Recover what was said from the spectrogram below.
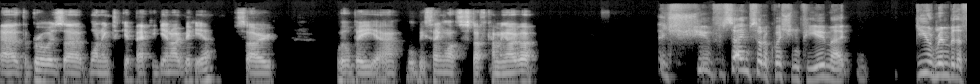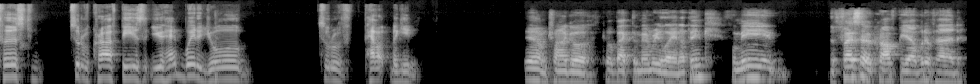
uh, the Brewers are wanting to get back again over here. So we'll be uh, we'll be seeing lots of stuff coming over. Shiv, same sort of question for you, mate. Do you remember the first sort of craft beers that you had? Where did your sort of palate begin? Yeah, I'm trying to go go back to memory lane. I think for me, the first ever craft beer I would have had,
